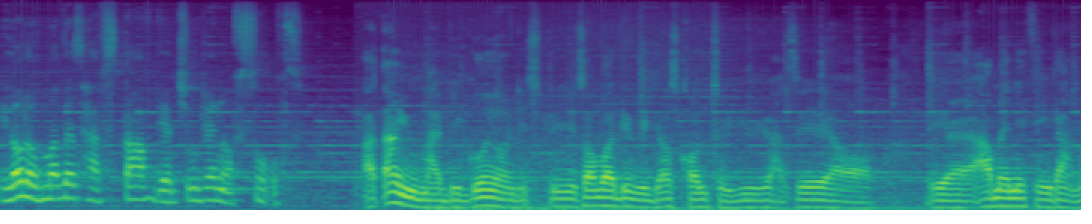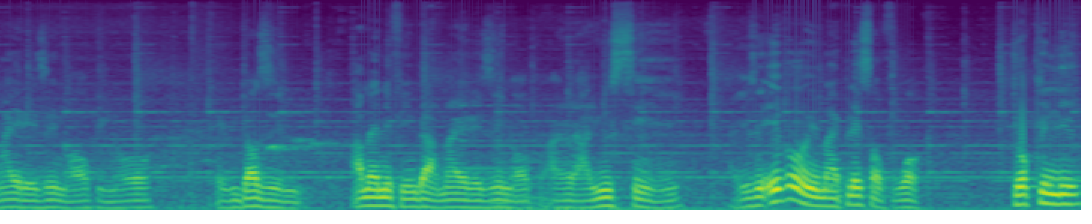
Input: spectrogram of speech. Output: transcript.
A lot of mothers have starved their children of salt. At times you might be going on the street, somebody will just call to you and say, uh, yeah, how many fingers am I raising up, you know? If just how many fingers am I raising up? Are, are you seeing? You seeing? Even in my place of work, jokingly,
